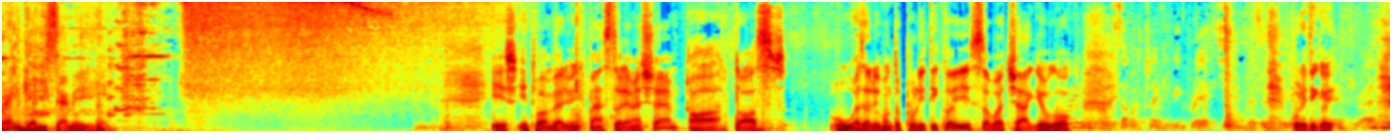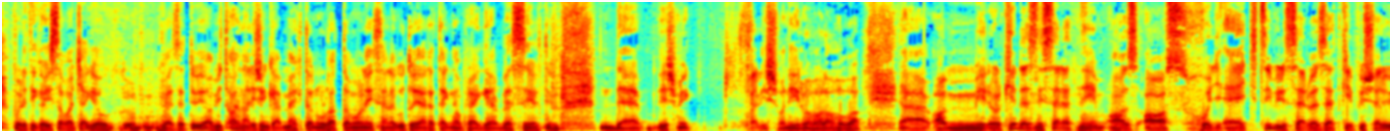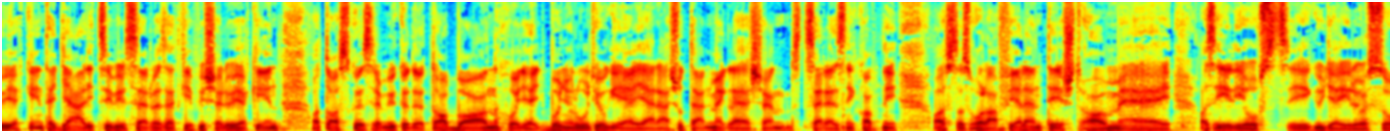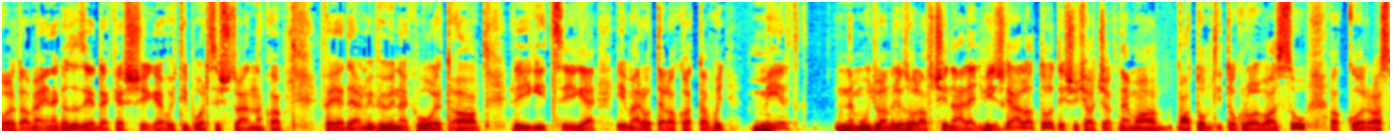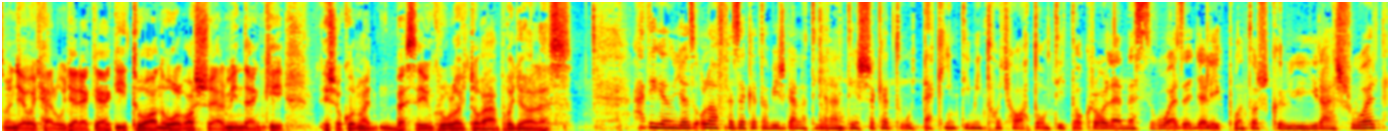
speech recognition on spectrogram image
reggeli személy. És itt van velünk Pásztor Emese, a TASZ hú, az előbb mondta politikai szabadságjogok. Politikai szabadságjogi projektjének vezetője. Politikai, politikai szabadságjog vezetője, amit annál is inkább megtanulhattam volna, hiszen legutoljára tegnap reggel beszéltünk, de és még fel is van írva valahova. Amiről kérdezni szeretném az az, hogy egy civil szervezet képviselőjeként, egy gyáli civil szervezet képviselőjeként a TASZ közreműködött abban, hogy egy bonyolult jogi eljárás után meg lehessen szerezni, kapni azt az Olaf jelentést, amely az Elios cég ügyeiről szólt, amelynek az az érdekessége, hogy Tiborc Istvánnak a fejedelmi vőnek volt a régi cége. Én már ott elakadtam, hogy miért nem úgy van, hogy az Olaf csinál egy vizsgálatot, és hogyha csak nem a atomtitokról van szó, akkor azt mondja, hogy hello gyerekek, itt van, olvassa el mindenki, és akkor majd beszéljünk róla, hogy tovább hogyan lesz. Hát igen, ugye az Olaf ezeket a vizsgálati jelentéseket úgy tekinti, mintha atomtitokról lenne szó, ez egy elég pontos körülírás volt.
